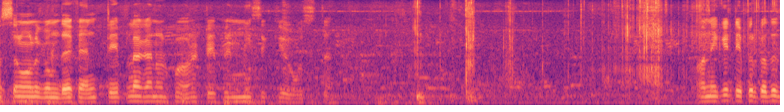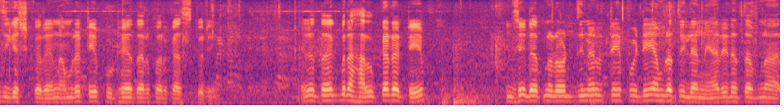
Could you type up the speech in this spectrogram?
আসসালামু আলাইকুম দেখেন, টেপ লাগানোর পর টেপের নিচে কি অবস্থা? অনেকে টেপের কথা জিজ্ঞেস করেন, আমরা টেপ উঠে তারপর কাজ করি। এটা তো একবারে হালকাটা টেপ, যেটা আপনার অরিজিনাল টেপ ওইটাই আমরা তুলে নিই, আর এটা তো আপনার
